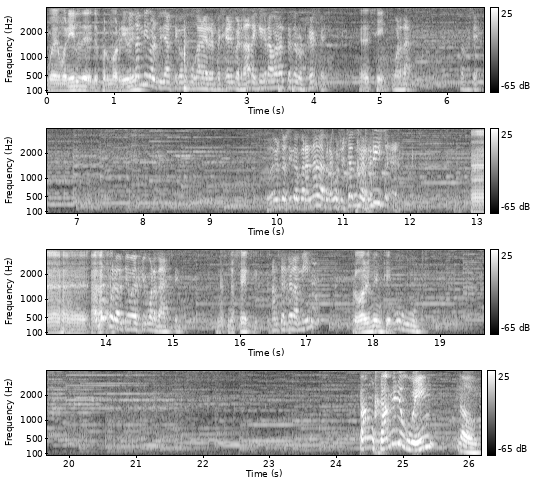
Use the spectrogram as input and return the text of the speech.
Voy a morir de, de forma Tú horrible. también olvidaste cómo jugar RPGs, ¿verdad? Hay que grabar antes de los jefes. Eh, sí. Guardar. Lo que sea. Todo esto ha sido para nada, pero hemos echado unas risas. Ah, ah, ¿Cuándo fue la última vez que guardaste? no, no sé, ¿Antes de la mina? probablemente. Uh. Hamilton win? No.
